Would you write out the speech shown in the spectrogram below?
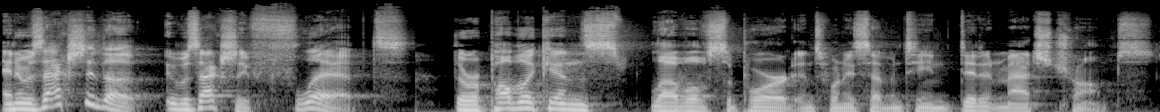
And it was actually the it was actually flipped. The Republicans' level of support in 2017 didn't match Trump's.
